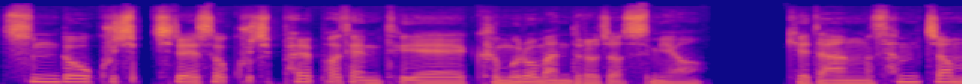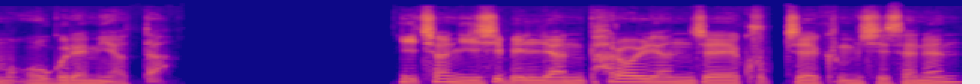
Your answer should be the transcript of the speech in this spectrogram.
순도 97에서 98%의 금으로 만들어졌으며 개당 3.5g이었다. 2021년 8월 현재 국제 금 시세는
